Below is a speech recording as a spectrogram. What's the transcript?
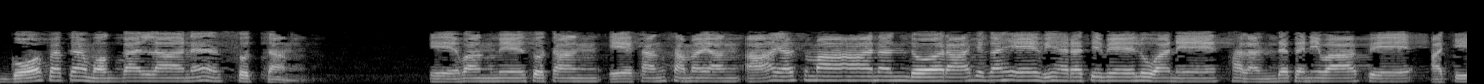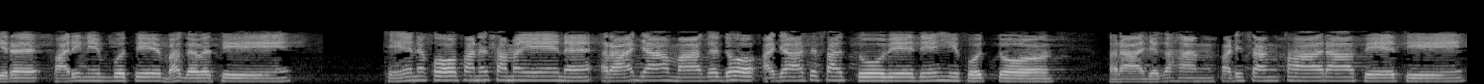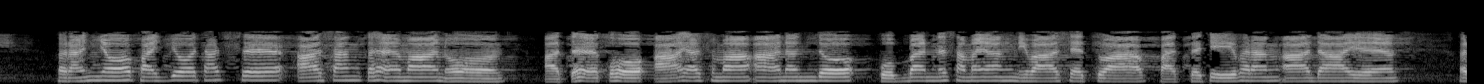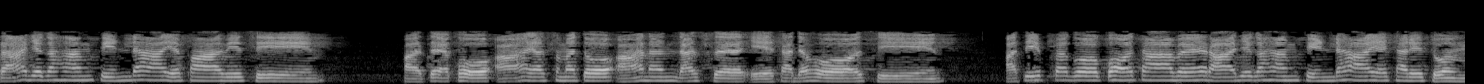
ගෝපක මොග්ගල්ලාන සුත්තං. එවං මේ සුතං ඒකං සමයං ආයස්මානන්දෝ රාජගහේ විහෙරති වේලුවනේ කලන්දක නිවාපේ අචිර පරිනිබ්බුතේ භගවතේ. චේනකෝපන සමයේන රාජා මාගදෝ අජාත සත්තු වේදේහි පුත්තෝ. රාජගහං පටිසංඛාරාපේති රඤ්ඤෝ පජ්ජෝ තස්ස ආසංකහමානෝ අතකෝ ආයස්මා ආනන්දෝ පුබ්බන්න සමයං නිවාසෙත්වා පත්ත චේවරං ආදාය රාජගහං පිණ්ඩාය පාවෙසේ අතකෝ ආයස්මතෝ ආනන්දස්ස ඒතද හෝසි අතිප්පගෝ කෝතාව රාජගහං පිණ්ඩාය චරිතුම්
